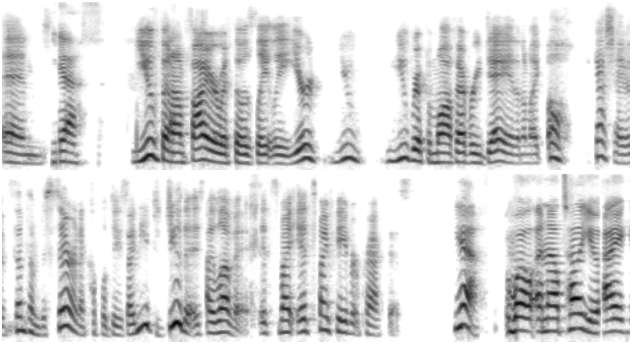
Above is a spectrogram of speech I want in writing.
And Yes. you've been on fire with those lately. You're you you rip them off every day and then I'm like, "Oh, gosh, I haven't sent them to Sarah in a couple days. I need to do this." I love it. It's my it's my favorite practice. Yeah. Well, and I'll tell you, I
